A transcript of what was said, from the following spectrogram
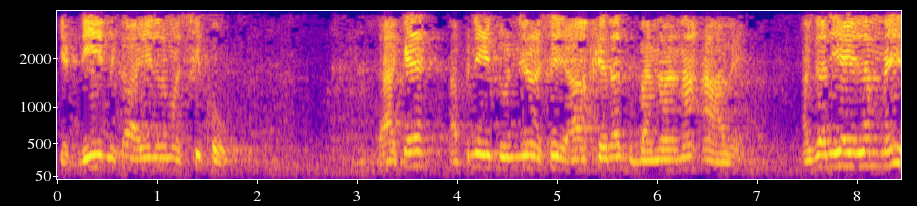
کہ دین کا علم سیکھو۔ تاکہ اپنی دنیا سے آخرت بنانا آوے۔ اگر یہ علم نہیں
